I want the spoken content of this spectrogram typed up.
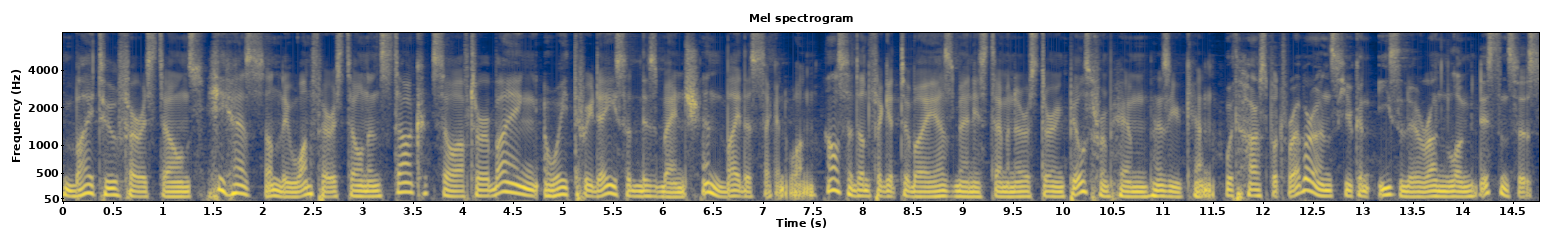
buy two fairy stones. He has only one fairy stone in stock, so after buying, wait 3 days at this bench and buy the second one. Also don't forget to buy as many stamina restoring pills from him as you can. With Harsput Reverence you can easily run long distances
